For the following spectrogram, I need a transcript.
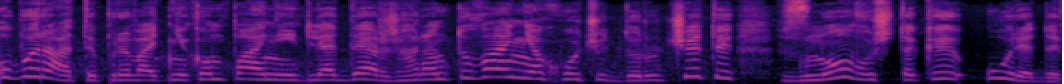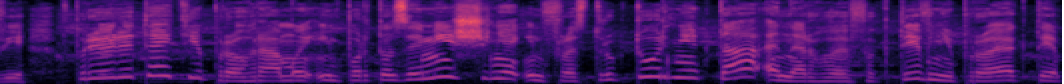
Обирати приватні компанії для держгарантування хочуть доручити знову ж таки урядові. В пріоритеті програми імпортозаміщення, інфраструктурні та енергоефективні проекти.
